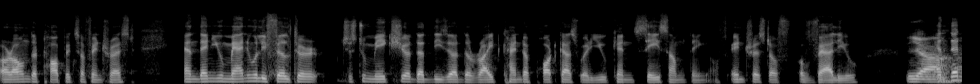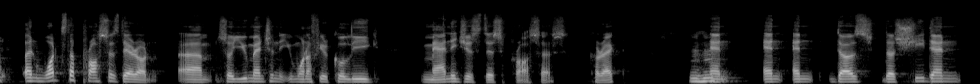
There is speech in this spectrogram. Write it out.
around the topics of interest, and then you manually filter just to make sure that these are the right kind of podcasts where you can say something of interest of, of value. Yeah. And then and what's the process there on? Um, so you mentioned that you one of your colleague manages this process, correct? Mhm. and and and does does she then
